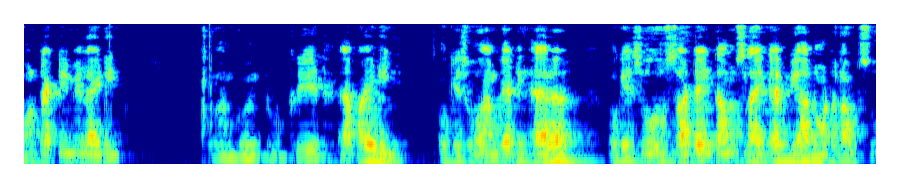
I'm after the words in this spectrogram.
contact email id so i'm going to create app id okay so i'm getting error. Okay so certain terms like fb are not allowed. So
